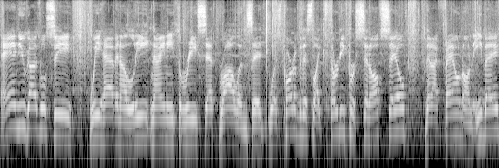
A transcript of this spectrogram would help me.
and you guys will see we have an Elite 93 Seth Rollins. It was part of this like 30% off sale that I found on eBay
